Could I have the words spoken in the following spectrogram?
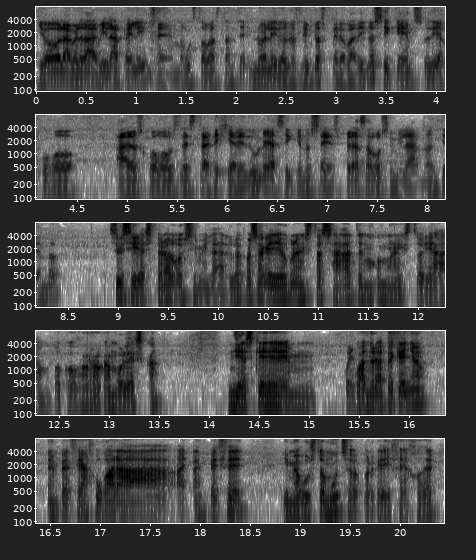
yo la verdad vi la peli, eh, me gustó bastante, no he leído los libros, pero Vadino sí que en su día jugó a los juegos de estrategia de Dune, así que no sé, esperas algo similar, ¿no? Entiendo. Sí, sí, espero algo similar. Lo que pasa es que yo con esta saga tengo como una historia un poco rocambolesca. Y es que mm, cuando era pequeño empecé a jugar a, a- en PC y me gustó mucho porque dije, joder,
